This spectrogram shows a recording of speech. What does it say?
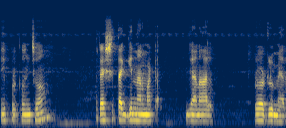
ఇప్పుడు కొంచెం రష్ తగ్గిందనమాట జనాలు రోడ్ల మీద.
